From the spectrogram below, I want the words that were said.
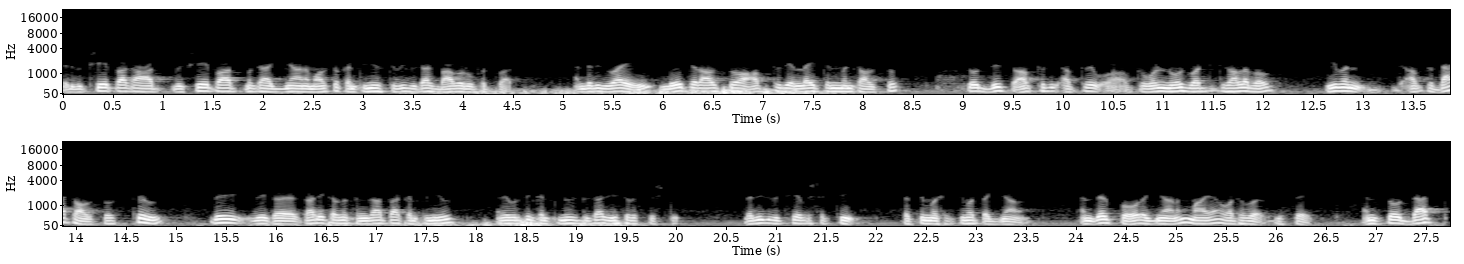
that vikshepatmaka jnanam also continues to be because bhava rupatvat. And that is why later also after the enlightenment also, so this after, the, after, after one knows what it is all about, even after that also still the, the Karyakarana Sangata continues and everything continues because Ishvara Srishti. That is Vikshepa Shakti, Satyama Shaktimat Ajnanam. And therefore, Ajnanam, Maya, whatever you say. And so that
